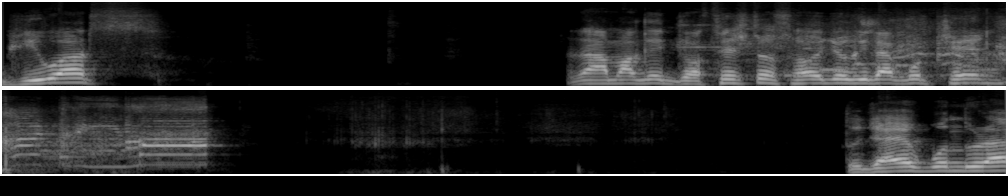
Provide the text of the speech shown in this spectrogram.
ভিউয়ার্স আমাকে যথেষ্ট সহযোগিতা করছেন। তো যাই হোক বন্ধুরা,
